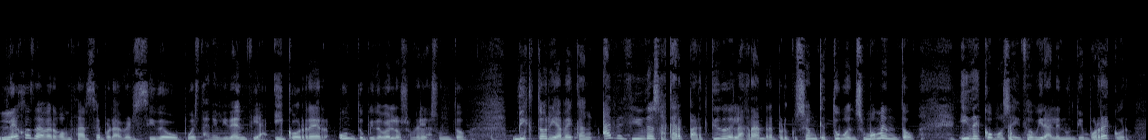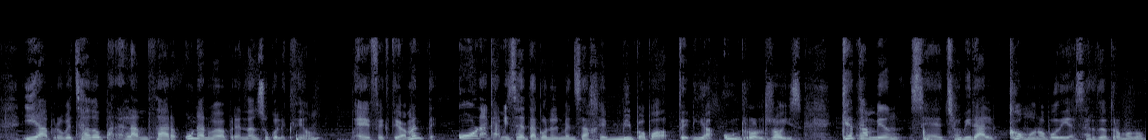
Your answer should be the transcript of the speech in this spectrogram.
Lejos de avergonzarse por haber sido puesta en evidencia y correr un tupido velo sobre el asunto, Victoria Beckham ha decidido sacar partido de la gran repercusión que tuvo en su momento y de cómo se hizo viral en un tiempo récord. Y ha aprovechado para lanzar una nueva prenda en su colección. Efectivamente, una camiseta con el mensaje Mi papá tenía un Rolls Royce, que también se ha hecho viral como no podía ser de otro modo.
